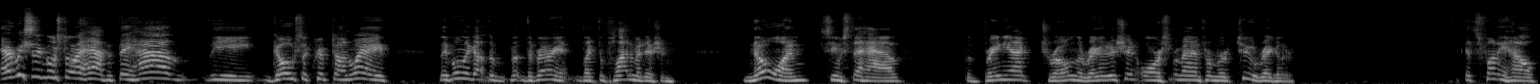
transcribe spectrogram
Every single store I have, if they have the Ghost of Krypton Wave, they've only got the the variant, like the Platinum Edition. No one seems to have the Brainiac drone, the regular edition, or Superman from Earth 2 regular. It's funny how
